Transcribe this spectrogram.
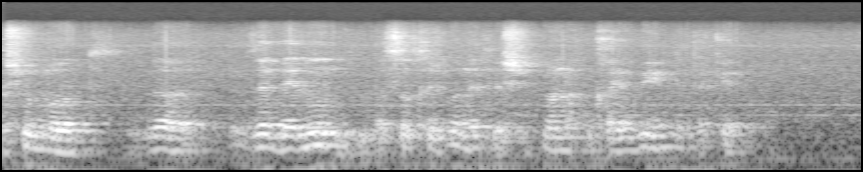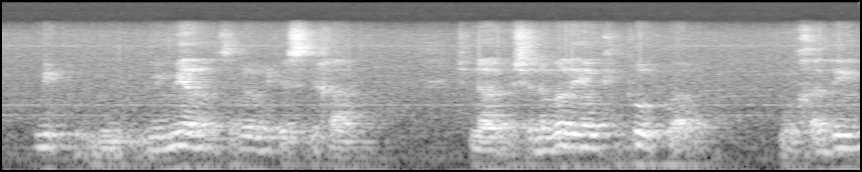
חשוב מאוד. לא, זה בעינינו לעשות חשבון נפש, כמו אנחנו חייבים לתקן. ממי אנחנו צריכים לבקש סליחה? שנבוא ליום כיפור כבר מאוחדים,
